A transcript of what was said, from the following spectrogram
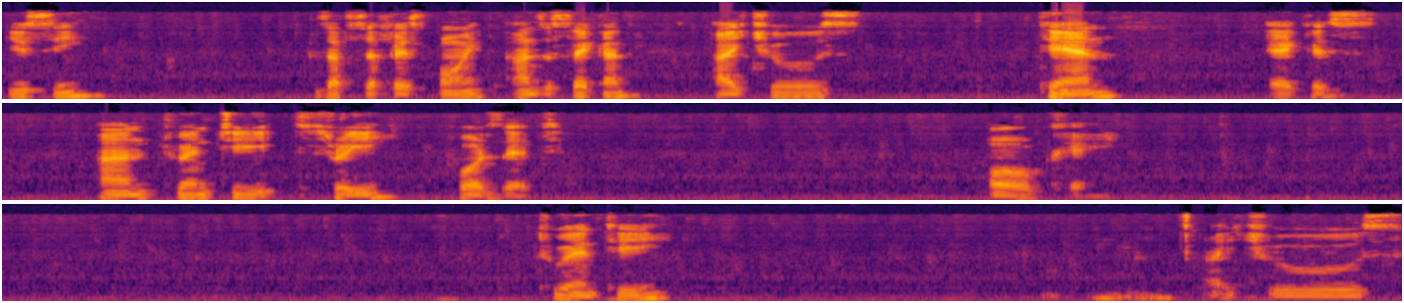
You see that's the first point. point and the second I choose 10 x and 23 for z. Okay 20 I choose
